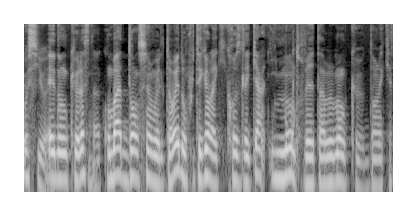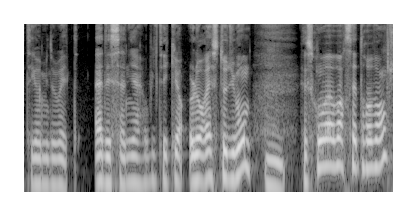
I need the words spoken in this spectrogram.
Aussi ouais. Et donc euh, là, c'est un combat d'ancien welterweight. Donc Whitaker, là, qui creuse l'écart, il montre véritablement que dans la catégorie middleweight, Adesanya, Whitaker, le reste du monde, Mm. est-ce qu'on va avoir cette revanche?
